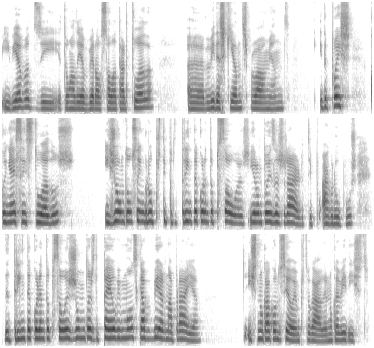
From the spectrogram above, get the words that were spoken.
e bêbados e estão ali a beber ao sol a tarde toda. Uh, bebidas quentes, provavelmente. E depois conhecem-se todos e juntam-se em grupos tipo de 30, 40 pessoas. E eu não estou a exagerar, tipo, há grupos de 30, 40 pessoas juntas de pé ouvir música a beber na praia. Isto nunca aconteceu em Portugal, eu nunca vi disto.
